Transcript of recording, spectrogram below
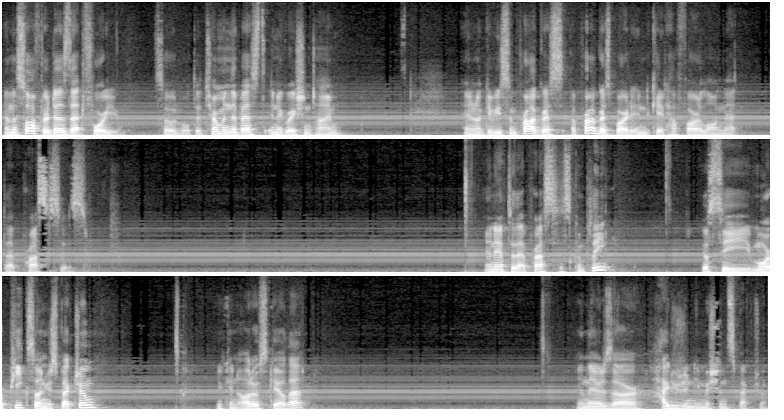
And the software does that for you. So it will determine the best integration time, and it'll give you some progress, a progress bar to indicate how far along that, that process is. And after that process is complete, you'll see more peaks on your spectrum. You can auto-scale that. And there's our hydrogen emission spectrum.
